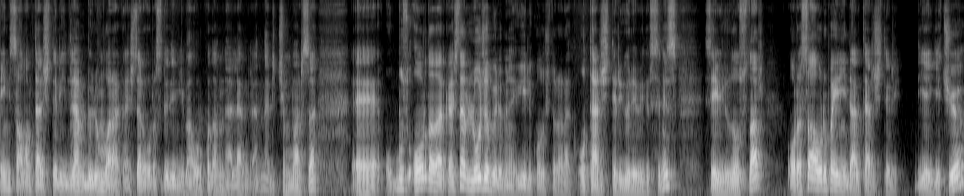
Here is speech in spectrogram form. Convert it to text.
en sağlam tercihleri gidilen bölüm var arkadaşlar. Orası dediğim gibi Avrupa'dan değerlendirenler için varsa. E, bu orada da arkadaşlar loca bölümüne üyelik oluşturarak o tercihleri görebilirsiniz. Sevgili dostlar. Orası Avrupa en ideal tercihleri diye geçiyor.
